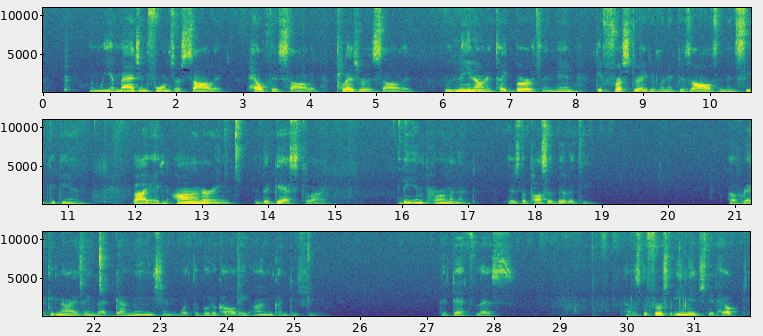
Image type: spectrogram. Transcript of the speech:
when we imagine forms are solid, health is solid, pleasure is solid. We lean on it, take birth, and then get frustrated when it dissolves and then seek again. By honoring the guest life, the impermanent, there's the possibility of recognizing that dimension, what the Buddha called the unconditioned, the deathless. That was the first image that helped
